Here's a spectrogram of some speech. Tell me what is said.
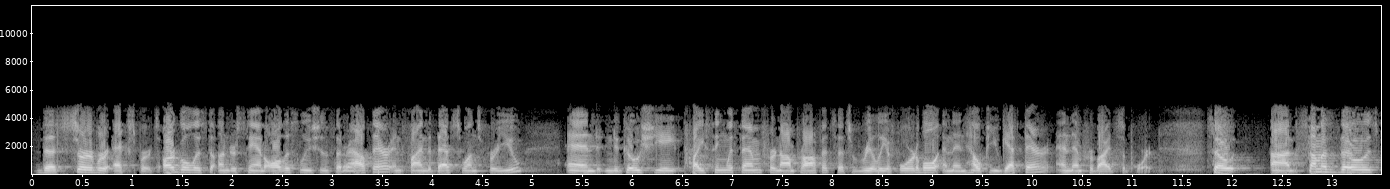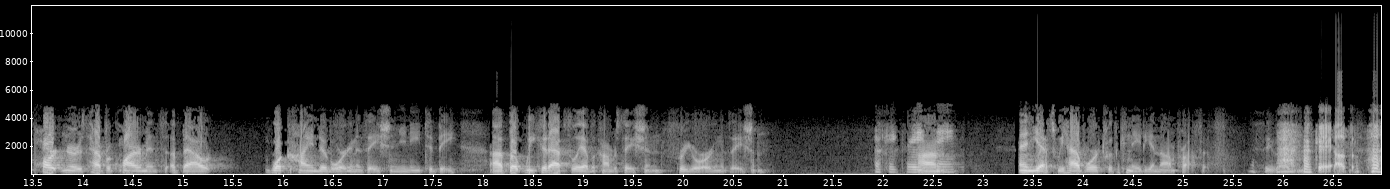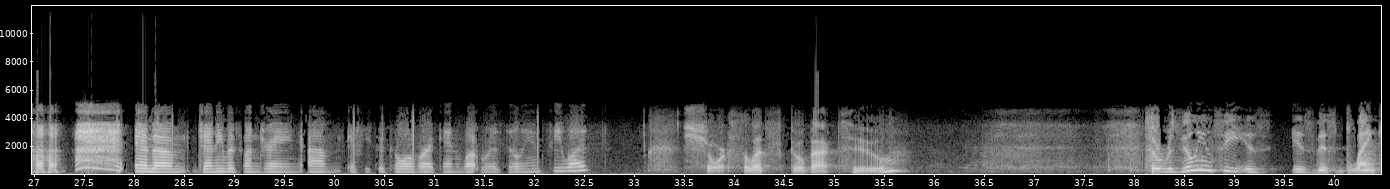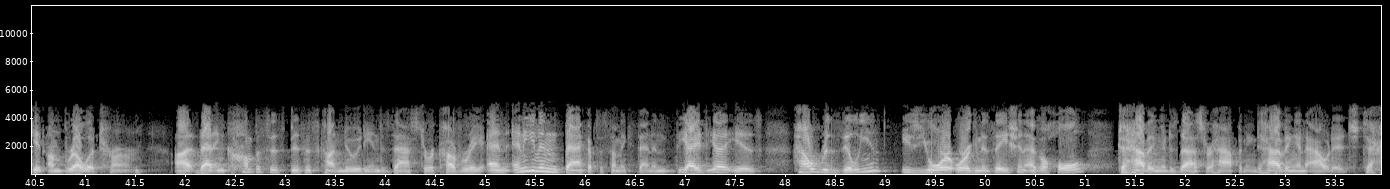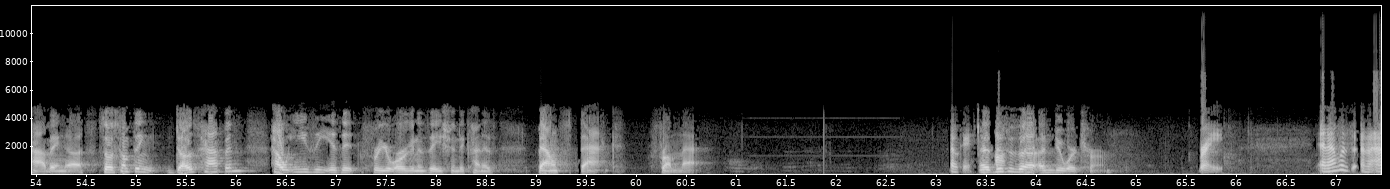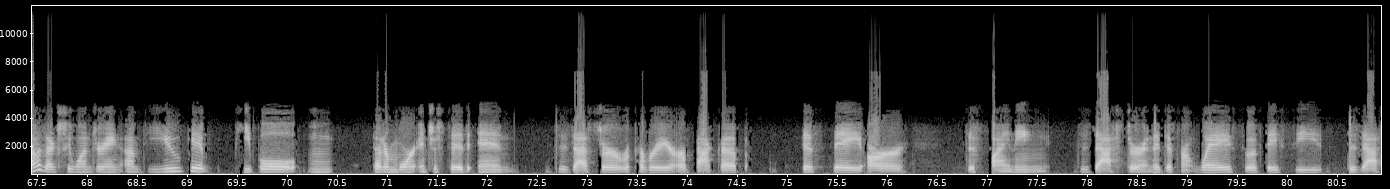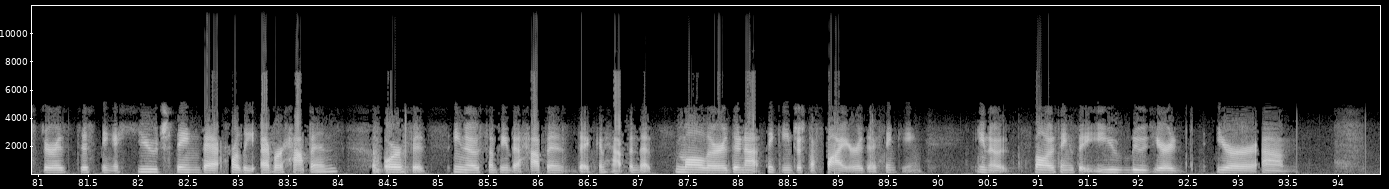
the server experts. Our goal is to understand all the solutions that are out there and find the best ones for you. And negotiate pricing with them for nonprofits that's really affordable and then help you get there and then provide support. So um, some of those partners have requirements about what kind of organization you need to be. Uh, but we could absolutely have a conversation for your organization. Okay, great. Um, Thanks. And yes, we have worked with Canadian nonprofits. See that. okay, awesome. and um, Jenny was wondering um, if you could go over again what resiliency was. Sure. So let's go back to. So resiliency is is this blanket umbrella term uh, that encompasses business continuity and disaster recovery, and, and even backup to some extent. And the idea is how resilient is your organization as a whole to having a disaster happening, to having an outage, to having a – so if something does happen, how easy is it for your organization to kind of bounce back from that? Okay. Uh, this awesome. is a, a, newer term. Right. And I was and I was actually wondering, um, do you get people that are more interested in disaster recovery or backup if they are defining disaster in a different way. So if they see disaster as just being a huge thing that hardly ever happens, or if it's you know something that happen that can happen that's smaller, they're not thinking just a fire. They're thinking you know smaller things that you lose your your um,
